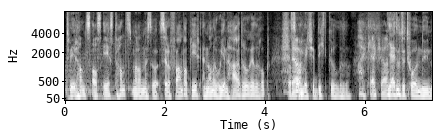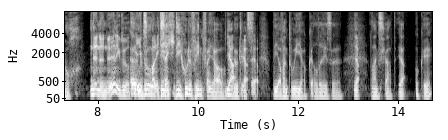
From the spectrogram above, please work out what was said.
tweedehands als eerstehands, maar dan met zo cellofaanpapier en dan een goede haardroger erop. Dat Ja. zo een beetje dichtkrulde. Zo. Ah, kijk, ja. Jij doet het gewoon nu nog. Nee, nee, nee, ik doe dat Eh, niet. bedoel, maar ik die, zeg... die goede vriend van jou Ja, doet ja, het. ja. Die af en toe in jouw kelder is, eh, Ja. langs gaat. Ja, oké.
